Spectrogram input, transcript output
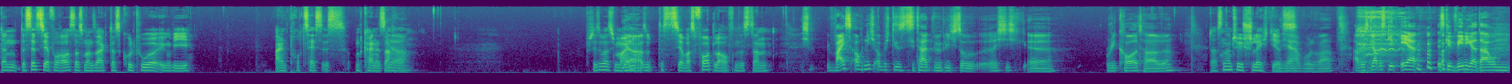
dann, das setzt ja voraus, dass man sagt, dass Kultur irgendwie ein Prozess ist und keine Sache. Ja. Verstehst du, was ich meine? Ja. Also, das ist ja was Fortlaufendes dann ich weiß auch nicht, ob ich dieses Zitat wirklich so richtig äh, recalled habe. Das ist natürlich schlecht jetzt. Ja, wohl wahr. Aber ich glaube, es geht eher, es geht weniger darum,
